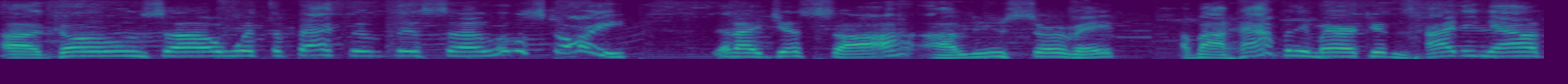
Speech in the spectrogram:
uh, goes uh, with the fact of this uh, little story that I just saw a new survey about half of the Americans hiding out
